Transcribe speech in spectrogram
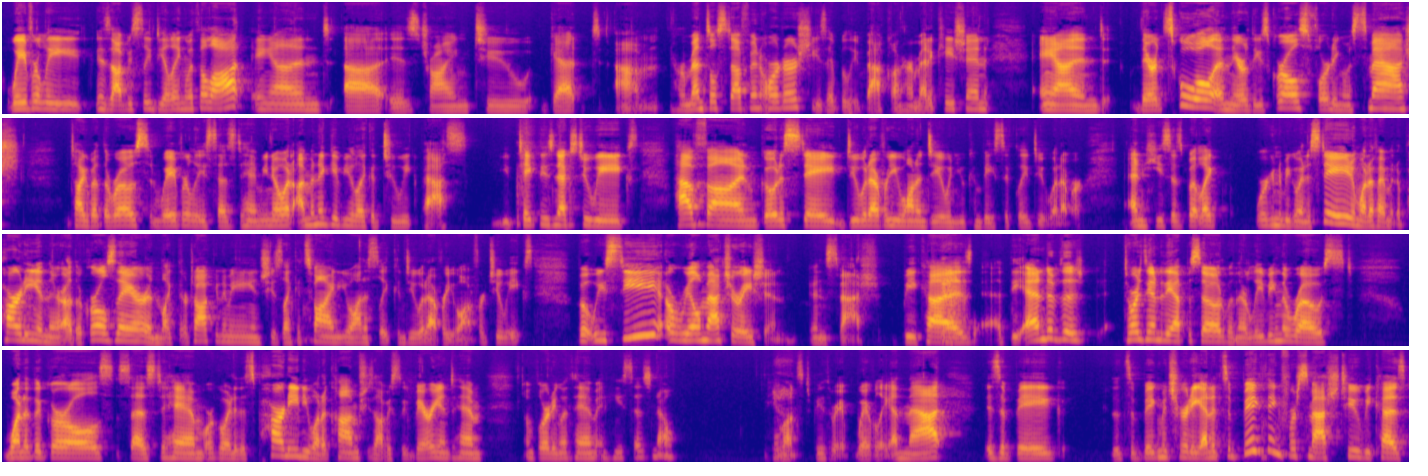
Waverly is obviously dealing with a lot and uh, is trying to get um, her mental stuff in order. She's, I believe, back on her medication, and they're at school, and there are these girls flirting with Smash, talking about the roast. And Waverly says to him, "You know what? I'm going to give you like a two week pass. You take these next two weeks." Have fun, go to state, do whatever you want to do, and you can basically do whatever. And he says, But like, we're going to be going to state and what if i'm at a party and there are other girls there and like they're talking to me and she's like it's fine you honestly can do whatever you want for two weeks. But we see a real maturation in smash because at the end of the towards the end of the episode when they're leaving the roast one of the girls says to him we're going to this party do you want to come? She's obviously very into him and flirting with him and he says no. He Yeah. wants to be with waverly and that is a big it's a big maturity and it's a big thing for smash too because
